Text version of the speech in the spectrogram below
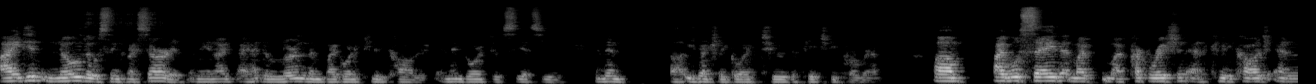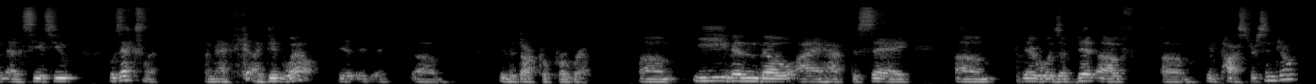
I didn't know those things when I started. I mean, I, I, had to learn them by going to community college and then going to CSU and then uh, eventually going to the PhD program. Um, I will say that my, my preparation at a community college and at a CSU was excellent. I mean, I I did well it, it, it, um, in the doctoral program um, even though I have to say um, there was a bit of um, imposter syndrome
